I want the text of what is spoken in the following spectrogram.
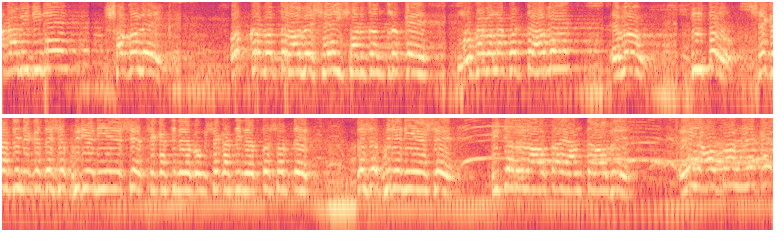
আগামী দিনে সকলেই ঐক্যবদ্ধভাবে সেই ষড়যন্ত্রকে মোকাবেলা করতে হবে এবং দ্রুত শেখ হাসিনাকে দেশে ফিরিয়ে নিয়ে এসে, শেখ হাসিনা এবং শেখ হাসিনার দোসরদের দেশে ফিরিয়ে নিয়ে এসে বিচারের আওতায় আনতে হবে। এই আহ্বান রেখে,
